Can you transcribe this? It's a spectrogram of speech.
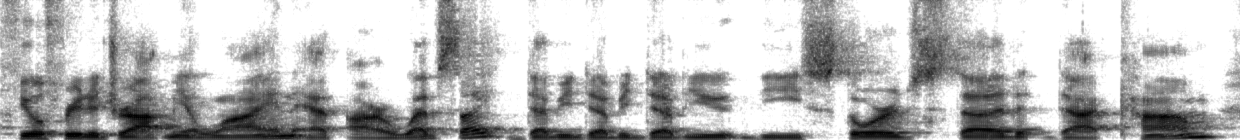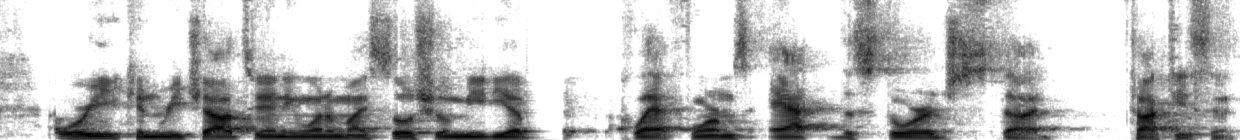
feel free to drop me a line at our website, www.thestoragestud.com, or you can reach out to any one of my social media platforms at the storage stud. Talk to you soon.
